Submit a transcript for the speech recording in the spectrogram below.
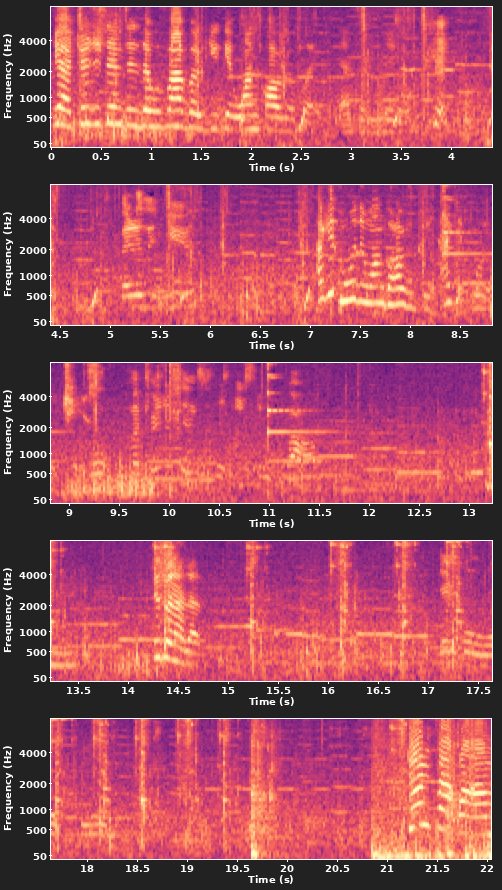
yeah, Treasure Sense is level 5, but you get one card replay. That's a little. Better than you. I get more than one cargo plate. I get royal chest. Well, my treasure sense is level five. Hmm. This one I love. I'm gonna go walk the wall. Don't fight while I'm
